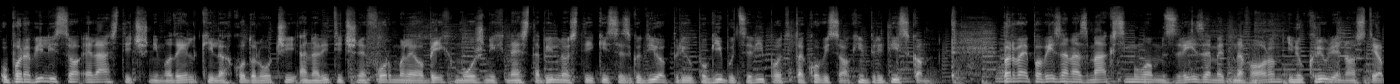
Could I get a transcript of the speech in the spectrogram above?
Uporabili so elastični model, ki lahko določi analitične formule obeh možnih nestabilnosti, ki se zgodijo pri upogibu cevi pod tako visokim pritiskom. Prva je povezana z maksimumom zveze med navorom in ukrivljenostjo,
